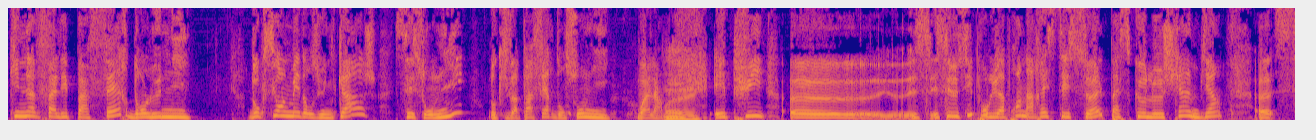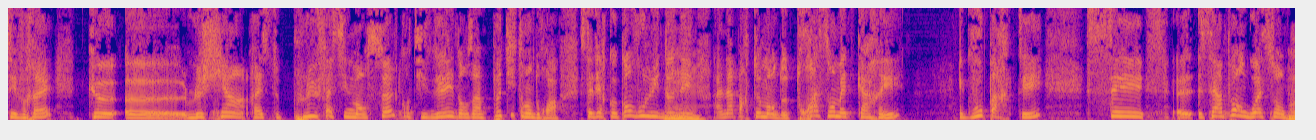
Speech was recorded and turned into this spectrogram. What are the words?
qu'il ne fallait pas faire dans le nid. Donc si on le met dans une cage, c'est son nid, donc il va pas faire dans son nid. Voilà. Ouais. Et puis euh, c'est aussi pour lui apprendre à rester seul parce que le chien aime bien. euh, c'est vrai que euh, le chien reste plus facilement seul quand il est dans un petit endroit. C'est-à-dire que quand vous lui donnez un appartement de 300 mètres carrés et que vous partez, c'est euh, c'est un peu angoissant pour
